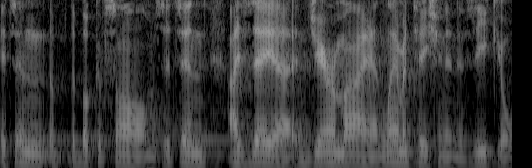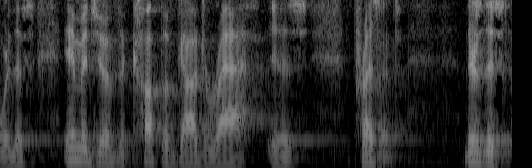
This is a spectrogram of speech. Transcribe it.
it's in the, the book of Psalms, it's in Isaiah and Jeremiah and Lamentation and Ezekiel, where this image of the cup of God's wrath is present. There's this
